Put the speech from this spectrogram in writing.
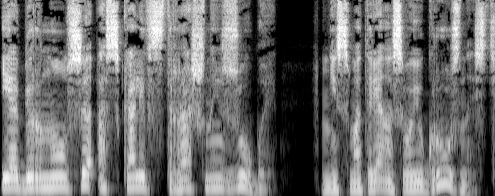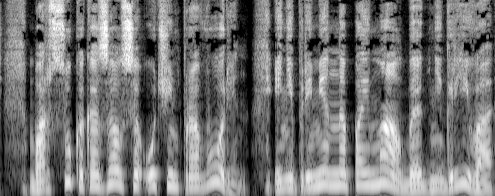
и обернулся, оскалив страшные зубы. Несмотря на свою грузность, барсук оказался очень проворен и непременно поймал бы огнегрива,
